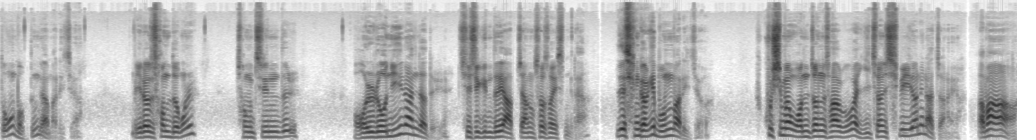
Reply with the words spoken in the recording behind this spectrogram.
똥을 먹든가 말이죠. 이런 선동을 정치인들, 언론인이란 자들, 지식인들이 앞장서서 했습니다. 근데 생각해 보면 말이죠. 후쿠시마 원전 사고가 2011년에 났잖아요. 아마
